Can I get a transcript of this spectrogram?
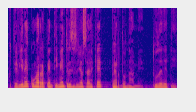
Usted viene con arrepentimiento y dice, Señor, ¿sabes qué? Perdóname, tú de ti.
